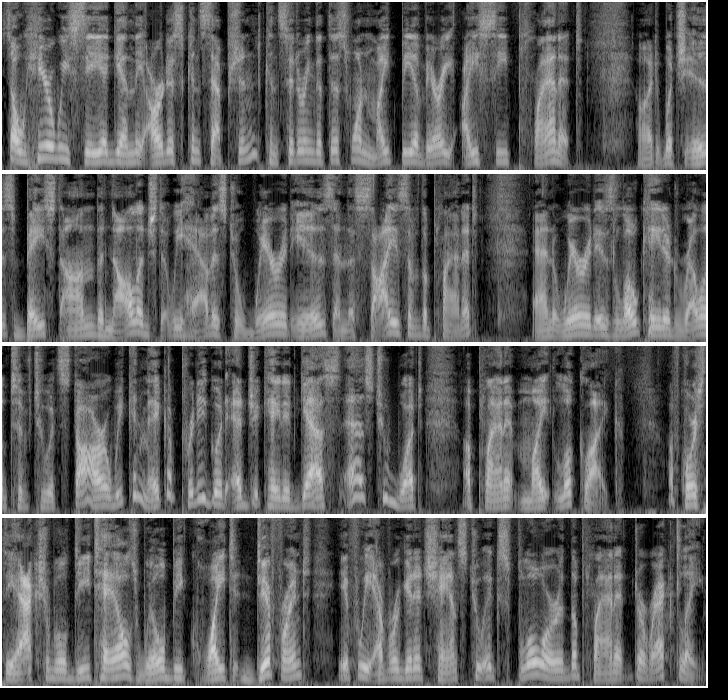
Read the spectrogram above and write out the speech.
So here we see again the artist's conception considering that this one might be a very icy planet, right, which is based on the knowledge that we have as to where it is and the size of the planet and where it is located relative to its star, we can make a pretty good educated guess as to what a planet might look like. Of course, the actual details will be quite different if we ever get a chance to explore the planet directly.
